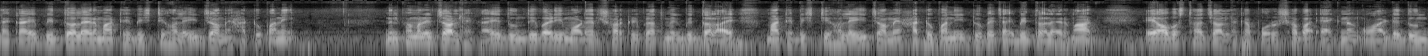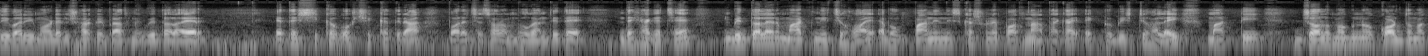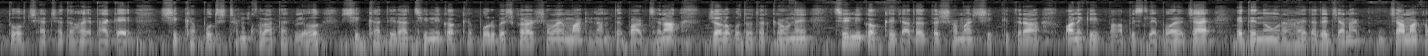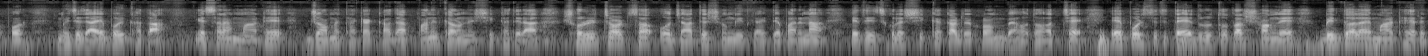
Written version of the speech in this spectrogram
ঢাকায় বিদ্যালয়ের মাঠে বৃষ্টি হলেই জমে হাঁটু পানি। নীলফামারীর জল জলঢাকায় দুন্দিবাড়ি মডেল সরকারি প্রাথমিক বিদ্যালয় মাঠে বৃষ্টি হলেই জমে হাঁটু পানি ডুবে যায় বিদ্যালয়ের মাঠ। এ অবস্থা জলঢাকা পৌরসভা এক নং ওয়ার্ড দুন্দিবাড়ি মডেল সরকারি প্রাথমিক বিদ্যালয়ের। এতে শিক্ষক ও শিক্ষার্থীরা পড়েছে চরম ভোগান্তিতে। দেখা গেছে, বিদ্যালয়ের মাঠ নিচু হয় এবং পানি নিষ্কাশনের পথ না থাকায় একটু বৃষ্টি হলেই মাঠটি জলমগ্ন, কর্দমাক্ত ও স্যাঁতস্যাঁতে হয়ে থাকে। শিক্ষা প্রতিষ্ঠান খোলা থাকলেও শিক্ষার্থীরা শ্রেণীকক্ষে প্রবেশ করার সময় মাঠে নামতে পারছে না। জলবদ্ধতার কারণে শ্রেণীকক্ষে যাতায়াতের সময় শিক্ষিতরা অনেকেই পা পিছলে পড়ে যায়। এতে নোংরা হয় তাদের জানা জামা কাপড় ভিজে যায় বই খাতা। এছাড়া মাঠে জমে থাকা কাদা পানির কারণে শিক্ষার্থীরা শরীরচর্চা ও জাতীয় সংগীত গাইতে পারে না। এতে স্কুলের শিক্ষা কার্যক্রম ব্যাহত হচ্ছে। এ পরিস্থিতিতে দ্রুততার সঙ্গে বিদ্যালয় মাঠের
